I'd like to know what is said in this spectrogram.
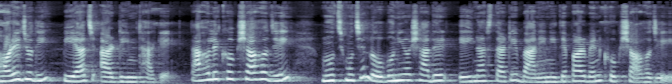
ঘরে যদি পেঁয়াজ আর ডিম থাকে, তাহলে খুব সহজেই মুচমুচে লোভনীয় স্বাদের এই নাস্তাটি বানিয়ে নিতে পারবেন খুব সহজেই।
